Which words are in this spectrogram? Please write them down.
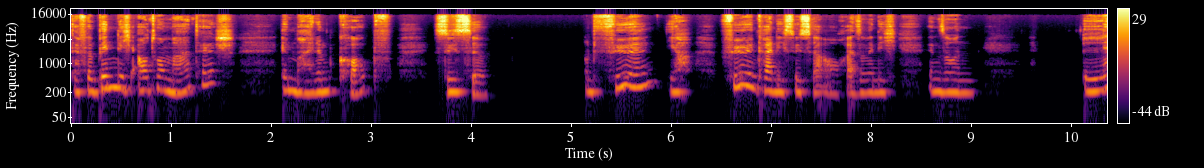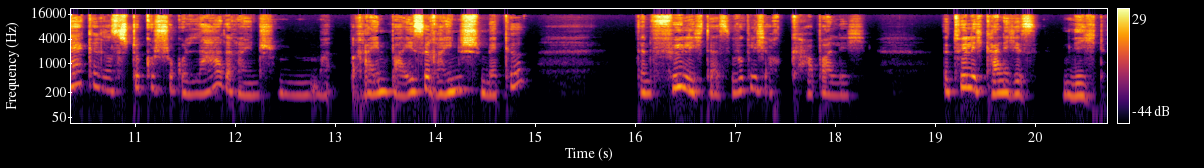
Da verbinde ich automatisch in meinem Kopf Süße und fühlen, ja, fühlen kann ich Süße auch. Also wenn ich in so ein leckeres Stück Schokolade reinbeiße, reinschmecke, dann fühle ich das wirklich auch körperlich. Natürlich kann ich es nicht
